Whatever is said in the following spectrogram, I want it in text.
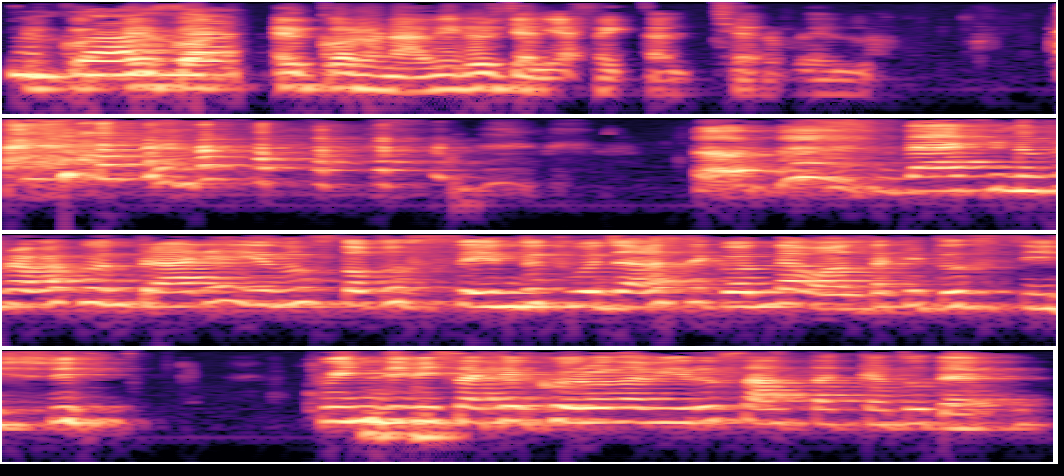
Co- cosa... il coronavirus già gli affetta il cervello. Beh, fino a prova contraria io non sto tossendo e tu è già la seconda volta che tossisci. Quindi mi sa che il coronavirus ha attaccato te.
